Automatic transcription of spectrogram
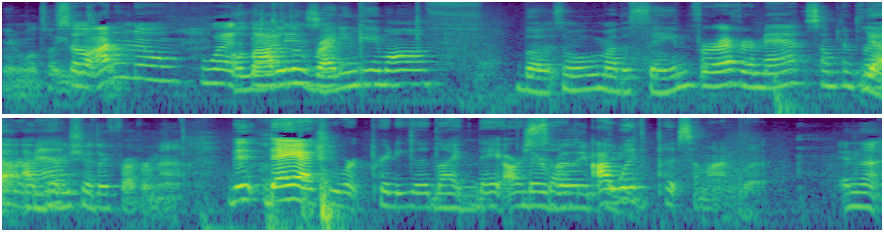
And we'll tell you. So I one. don't know what A lot of the writing came off, but some of them are the same. Forever matte, something forever matte. yeah, I'm matte. pretty sure they're forever matte. They, they actually work pretty good. Like mm-hmm. they are They're so. really I would put some on, lip. And the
